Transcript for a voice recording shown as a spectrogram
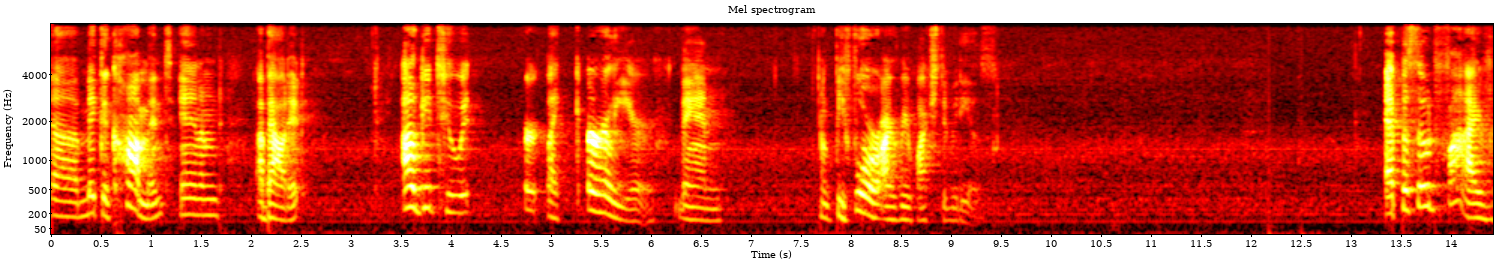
uh, make a comment and about it. I'll get to it er, like earlier than before I rewatch the videos. Episode 5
